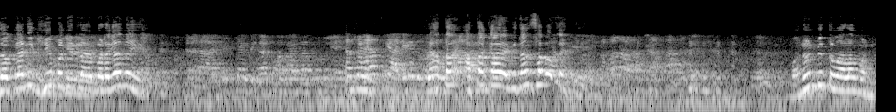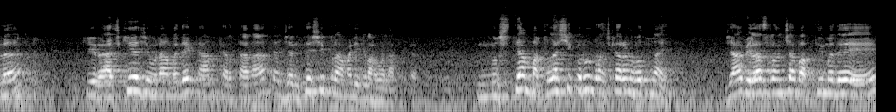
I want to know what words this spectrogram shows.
लोकांनी घी बघितलाय बडगा नाही. आता आता काय विधानसभाच आहे ती म्हणून मी तुम्हाला म्हणलं की राजकीय जीवनामध्ये काम करताना त्या जनतेशी प्रामाणिक राहावं लागतं. नुसत्या मखलाशी करून राजकारण होत नाही. ज्या विलासरावांच्या बाबतीमध्ये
